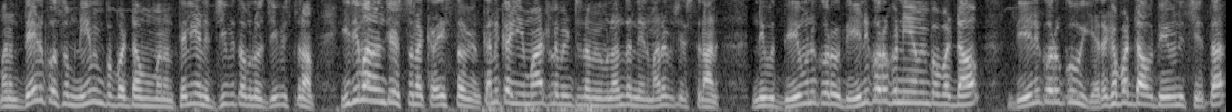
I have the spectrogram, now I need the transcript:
మనం దేనికోసం నియమింపబడ్డాము మనం తెలియని జీవితంలో జీవిస్తున్నాం. ఇది మనం చేస్తున్న క్రైస్తవ్యం. కనుక ఈ మాటలు వింటున్న మిమ్మల్ని అందరూ నేను మనవి చేస్తున్నాను. నీవు దేవుని కొరకు దేని కొరకు నియమింపబడ్డావు? దేని కొరకు ఎరగబడ్డావు దేవుని చేత?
